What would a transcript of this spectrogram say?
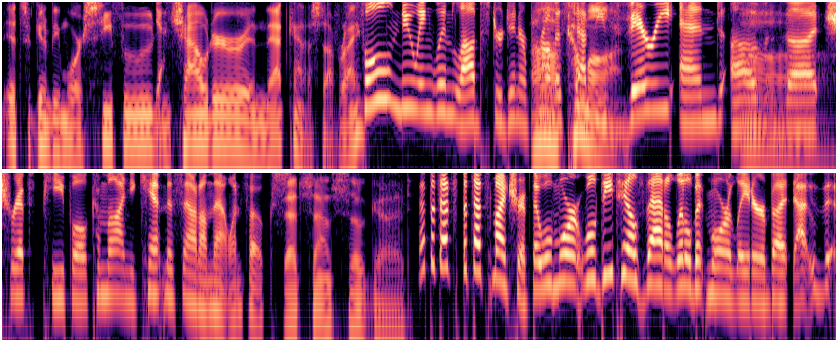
it's gonna be more seafood and chowder and that kind of stuff, right? Full New England lobster dinner promised come at on. the very end of Oh. the trip. People, come on, you can't miss out on that one, folks. That sounds so good. But that's but that's my trip. That will more we'll details that a little bit more later. But uh, th-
